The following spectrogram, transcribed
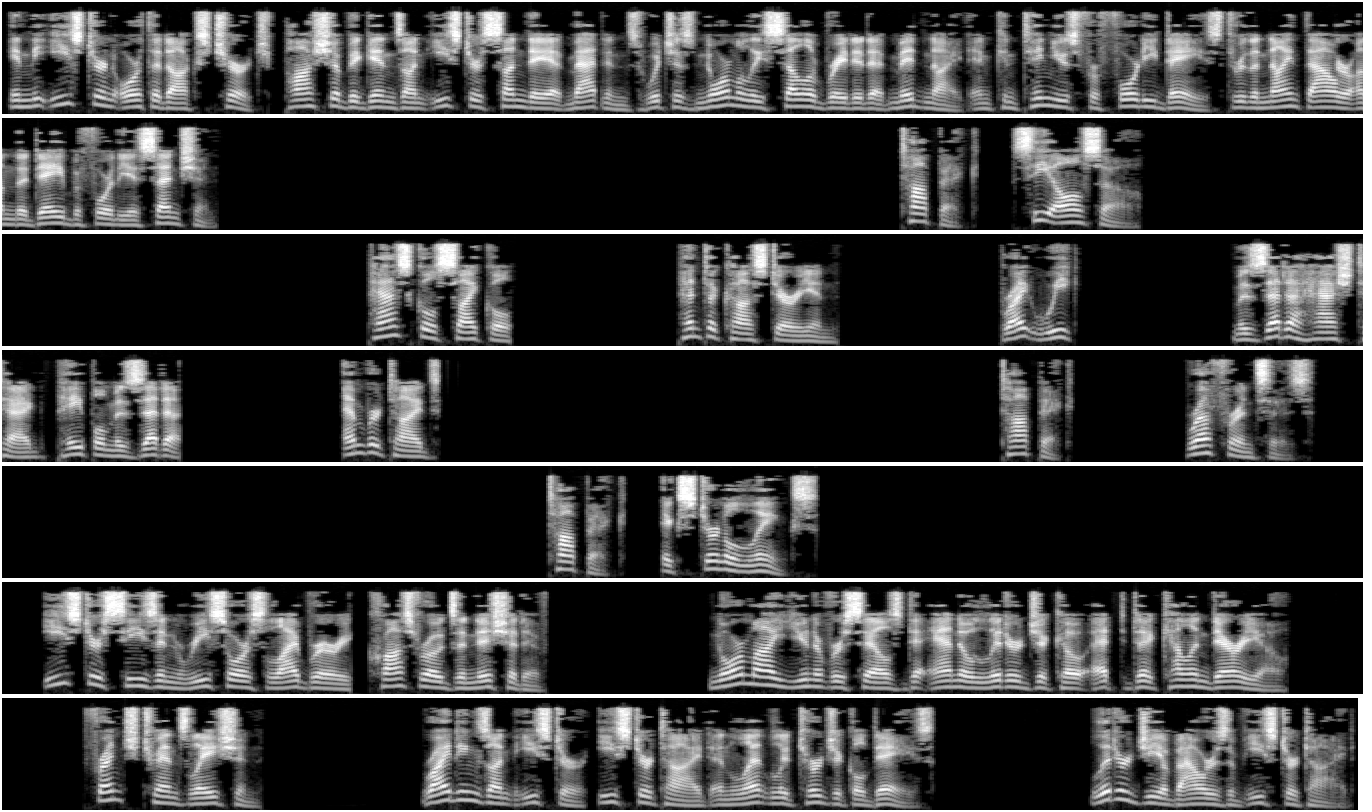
In the Eastern Orthodox Church, Pascha begins on Easter Sunday at Matins which is normally celebrated at midnight and continues for 40 days through the ninth hour on the day before the Ascension. See also Paschal cycle Pentecostarion Bright Week Mozzetta hashtag Papal Mozzetta. Embertides. References. External links. Easter Season Resource Library – Crossroads Initiative. Normae Universales de Anno Liturgico et de Calendario. French translation Writings on Easter, Eastertide and Lent liturgical days. Liturgy of Hours of Eastertide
